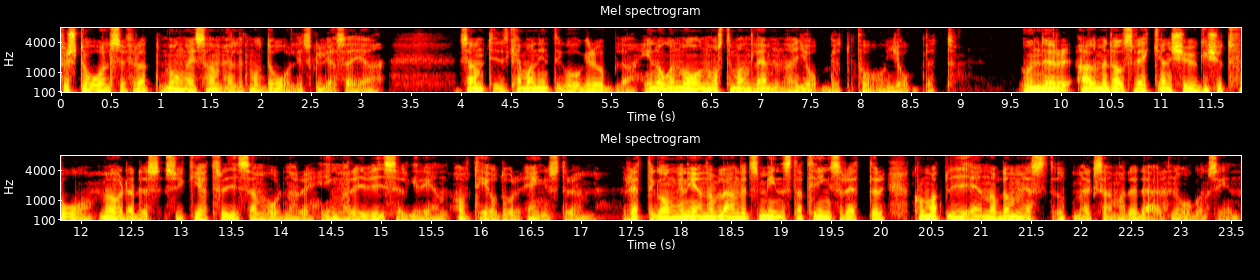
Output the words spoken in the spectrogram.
Förståelse för att många i samhället mår dåligt, skulle jag säga. Samtidigt kan man inte gå och grubbla. I någon mån måste man lämna jobbet på jobbet. Under Almedalsveckan 2022 mördades psykiatrisamordnare Ingmarie Wieselgren av Theodor Engström. Rättegången i en av landets minsta tingsrätter kom att bli en av de mest uppmärksammade där någonsin.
